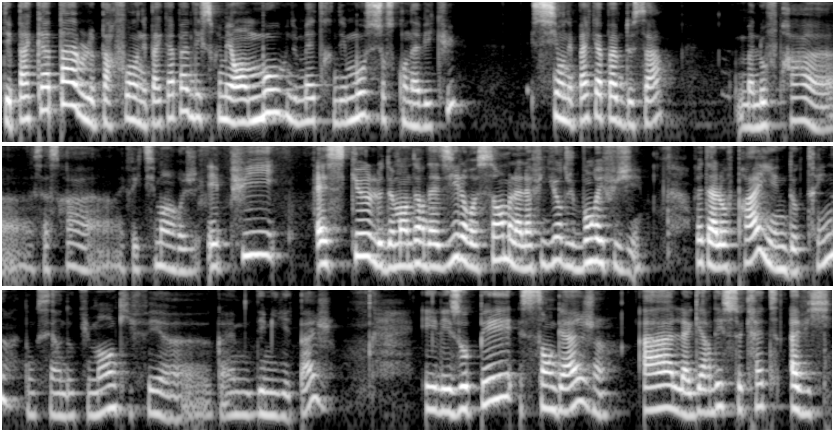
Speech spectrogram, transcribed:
tu n'es pas capable, parfois on n'est pas capable d'exprimer en mots, de mettre des mots sur ce qu'on a vécu, si on n'est pas capable de ça, bah, l'OFPRA, euh, ça sera euh, effectivement un rejet. Et puis, est-ce que le demandeur d'asile ressemble à la figure du bon réfugié? En fait, à l'OFPRA, il y a une doctrine, donc c'est un document qui fait euh, quand même des milliers de pages, et les OP s'engagent à la garder secrète à vie.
